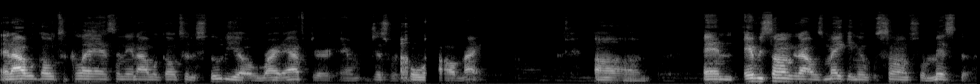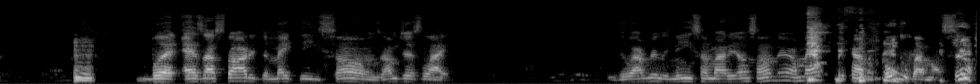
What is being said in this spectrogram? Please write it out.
and I would go to class and then I would go to the studio right after and just record all night. Um, and every song that I was making, it was songs for Mista. Mm-hmm. But as I started to make these songs, I'm just like, do I really need somebody else on there? I'm actually kind of cool by myself,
